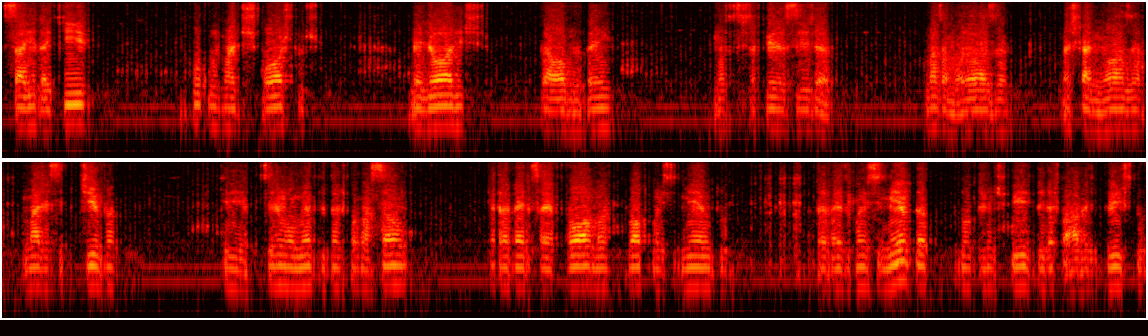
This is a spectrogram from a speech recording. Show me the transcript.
sair daqui um pouco mais dispostos melhores para a obra do bem. Nossa sexta-feira seja mais amorosa, mais carinhosa, mais receptiva, que seja um momento de transformação, que através dessa reforma, do autoconhecimento, através do conhecimento da doutrina espírita e das palavras de Cristo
